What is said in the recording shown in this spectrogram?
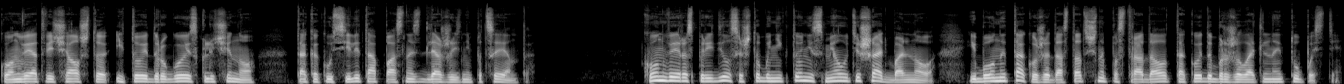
Конвей отвечал, что и то, и другое исключено, так как усилит опасность для жизни пациента. Конвей распорядился, чтобы никто не смел утешать больного, ибо он и так уже достаточно пострадал от такой доброжелательной тупости.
